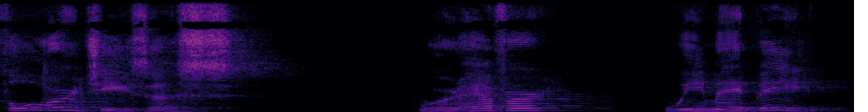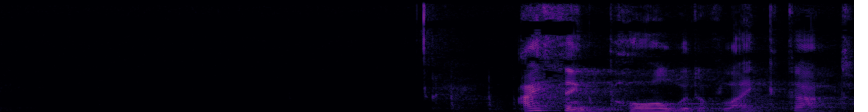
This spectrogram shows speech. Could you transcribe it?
for Jesus wherever we may be. I think Paul would have liked that.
